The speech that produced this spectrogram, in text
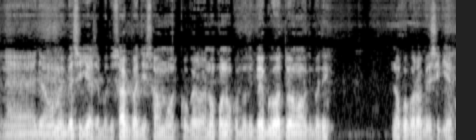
અને જો મમ્મી બેસી ગયા છે બધું શાકભાજી સામું હરખું કરવા, નોખું નોખું બધું ભેગું હતું એમાં બધી. નોખું કરવા બેસી ગયા.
